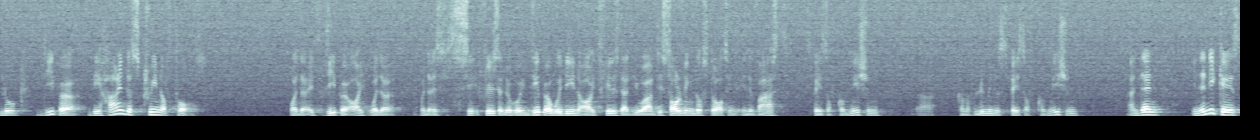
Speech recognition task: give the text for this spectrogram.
look deeper behind the screen of thoughts, whether it's deeper or whether, whether it's feels that you're going deeper within, or it feels that you are dissolving those thoughts in, in a vast space of cognition, uh, kind of luminous space of cognition. And then, in any case,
